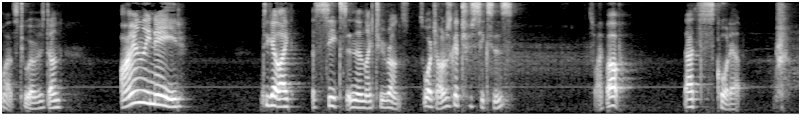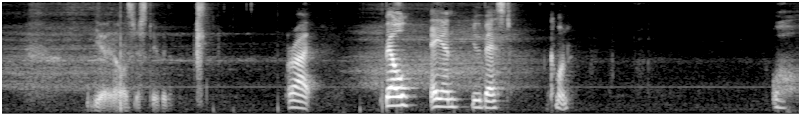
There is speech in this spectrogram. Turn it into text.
Well, that's two overs done. I only need to get like a six and then like two runs. So watch, I'll just get two sixes. Swipe up. That's caught out. Yeah, that was just stupid. Right. Bell, Ian, you're the best. Come on. Oh,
